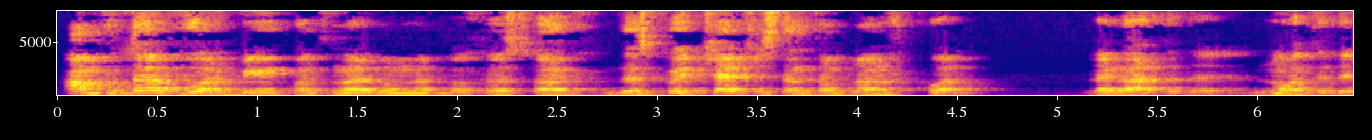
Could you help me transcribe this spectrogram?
Am putea vorbi în continuare, domnule profesor, despre ceea ce se întâmplă în școală legate de note, de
